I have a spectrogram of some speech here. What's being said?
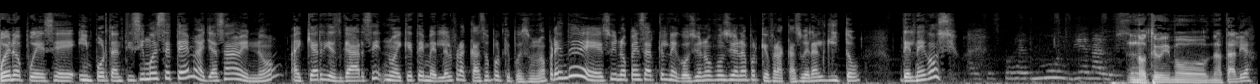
Bueno, pues eh, importantísimo este tema, ya saben, ¿no? Hay que arriesgarse, no hay que temerle al fracaso porque pues uno aprende de eso y no pensar que el negocio no funciona porque fracaso era el guito del negocio. Hay que escoger muy bien a los ¿No te oímos, Natalia?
